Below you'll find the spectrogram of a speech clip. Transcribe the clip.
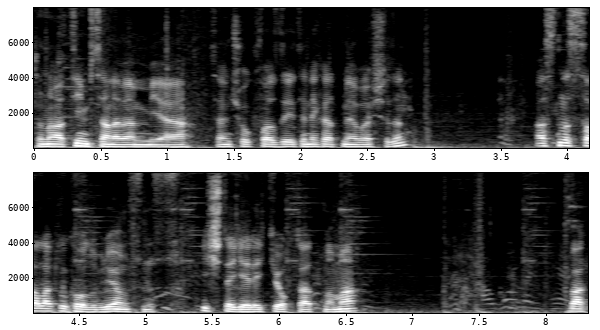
Şunu atayım sana ben bir ya. Sen çok fazla yetenek atmaya başladın. Aslında salaklık oldu biliyor musunuz? Hiç de gerek yoktu atmama. Bak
